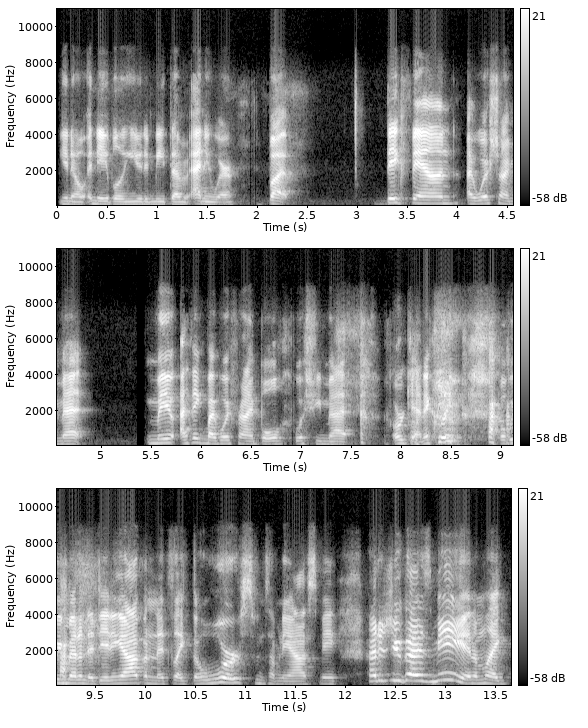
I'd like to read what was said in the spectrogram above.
you know, enabling you to meet them anywhere. But big fan. I wish I met. I think my boyfriend and I both wish we met organically, but we met on a dating app, and it's like the worst when somebody asks me, "How did you guys meet?" And I'm like,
